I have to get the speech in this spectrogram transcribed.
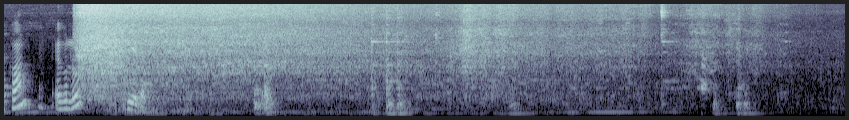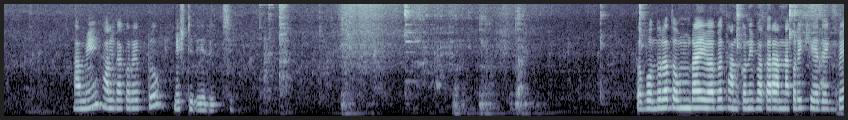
এখন এগুলো দিয়ে দেব। আমি হালকা করে একটু মিষ্টি দিয়ে দিচ্ছি। বন্ধুরা, তোমরা এভাবে থানকনি পাতা রান্না করে খেয়ে দেখবে।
